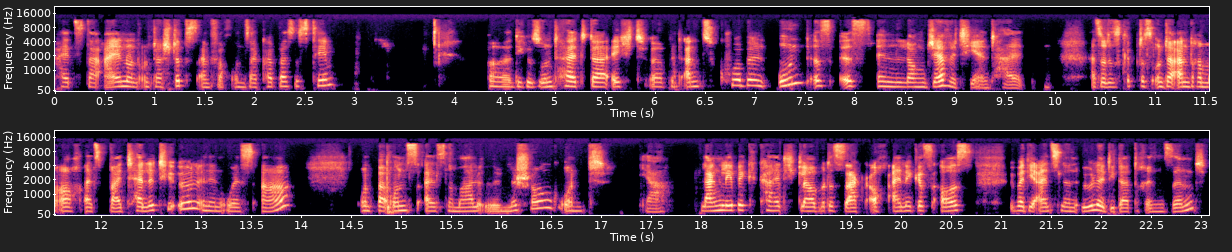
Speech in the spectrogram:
heizt da ein und unterstützt einfach unser Körpersystem äh, die Gesundheit da echt äh, mit anzukurbeln. Und es ist in Longevity enthalten. Also das gibt es unter anderem auch als Vitality-Öl in den USA und bei uns als normale Ölmischung. Und ja, Langlebigkeit, ich glaube, das sagt auch einiges aus über die einzelnen Öle, die da drin sind.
